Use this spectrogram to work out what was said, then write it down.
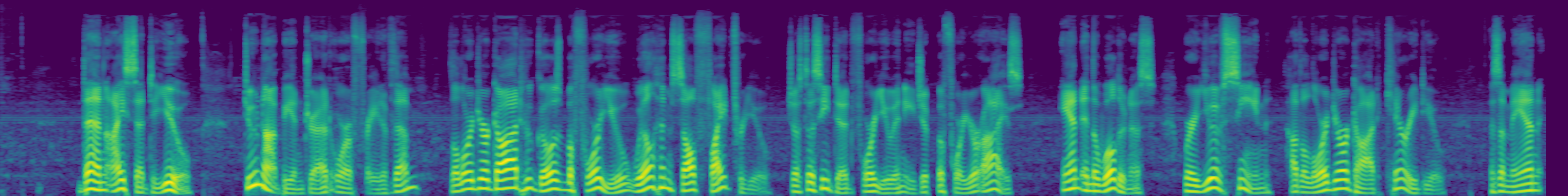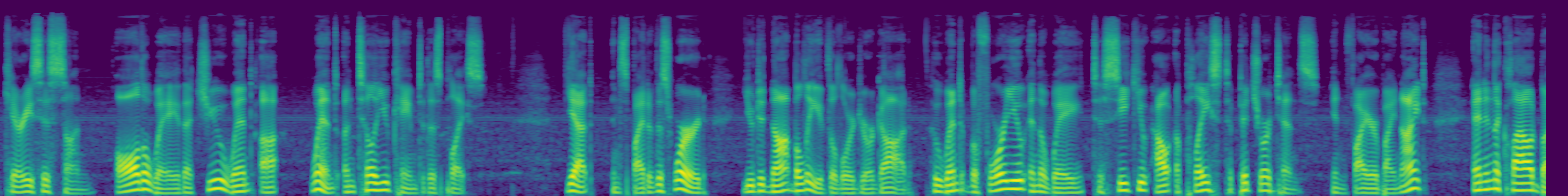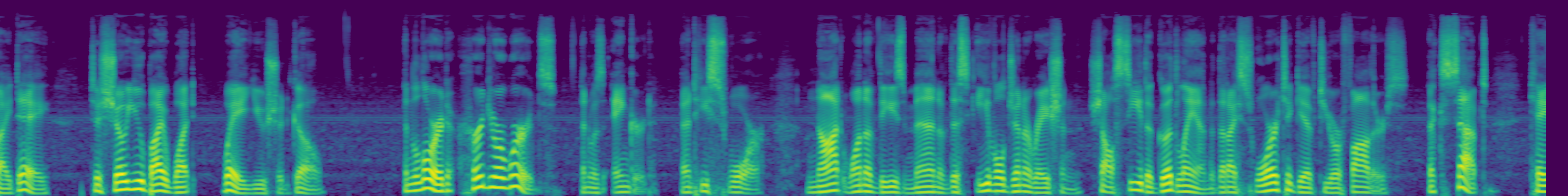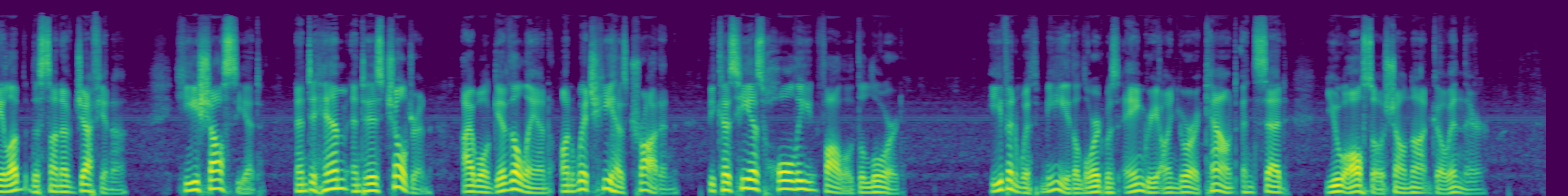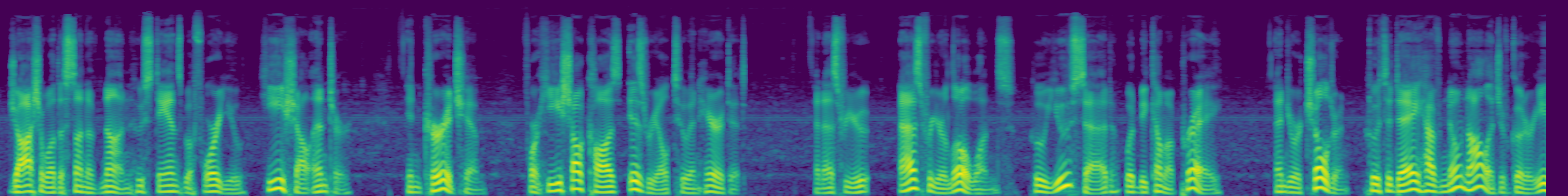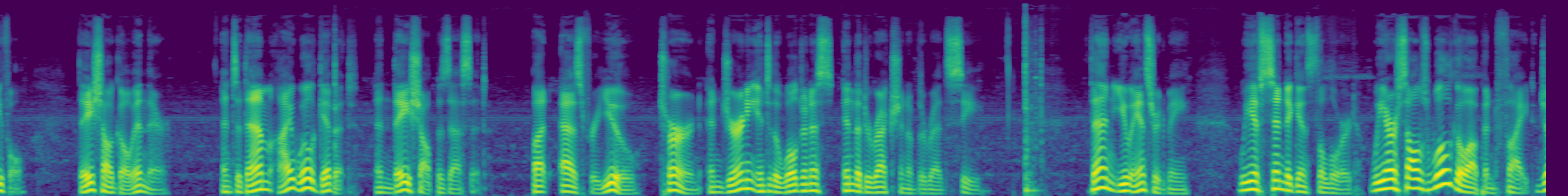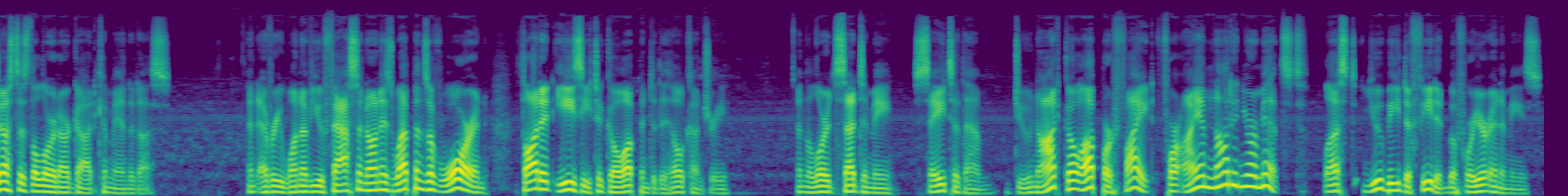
Then I said to you, Do not be in dread or afraid of them. The Lord your God, who goes before you, will himself fight for you, just as he did for you in Egypt before your eyes, and in the wilderness, where you have seen how the Lord your God carried you, as a man carries his son, all the way that you went up, went until you came to this place. Yet, in spite of this word, you did not believe the Lord your God, who went before you in the way to seek you out a place to pitch your tents, in fire by night, and in the cloud by day, to show you by what way you should go. And the Lord heard your words, and was angered, and he swore, Not one of these men of this evil generation shall see the good land that I swore to give to your fathers, except Caleb the son of Jephunneh. He shall see it, and to him and to his children I will give the land on which he has trodden, because he has wholly followed the Lord. Even with me, the Lord was angry on your account and said, You also shall not go in there. Joshua the son of Nun, who stands before you, he shall enter. Encourage him, for he shall cause Israel to inherit it. And as for you, as for your little ones, who you said would become a prey, and your children, who today have no knowledge of good or evil, they shall go in there, and to them I will give it, and they shall possess it. But as for you, turn and journey into the wilderness in the direction of the Red Sea. Then you answered me, We have sinned against the Lord. We ourselves will go up and fight, just as the Lord our God commanded us. And every one of you fastened on his weapons of war and thought it easy to go up into the hill country. And the Lord said to me, Say to them, Do not go up or fight, for I am not in your midst, lest you be defeated before your enemies.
